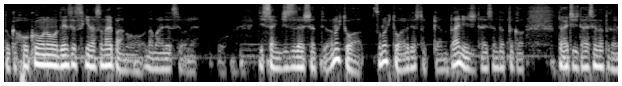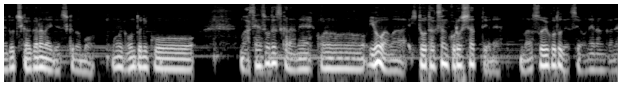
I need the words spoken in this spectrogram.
とか、北欧の伝説的なスナイパーの名前ですよね。実際に実在したっていう。あの人は、その人はあれでしたっけ？あの第二次大戦だったか、第一次大戦だったかね、どっちかわからないですけども、なんか本当にこう、まあ戦争ですからね、この、要はまあ人をたくさん殺したっていうね、まあそういうことですよね、なんかね。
